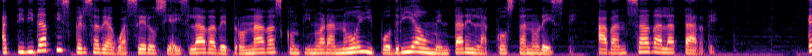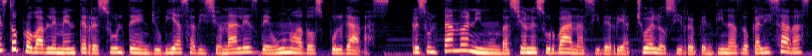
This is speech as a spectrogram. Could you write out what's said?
Actividad dispersa de aguaceros y aislada de tronadas continuarán hoy y podría aumentar en la costa noreste, avanzada la tarde. Esto probablemente resulte en lluvias adicionales de 1 a 2 pulgadas, resultando en inundaciones urbanas y de riachuelos y repentinas localizadas,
